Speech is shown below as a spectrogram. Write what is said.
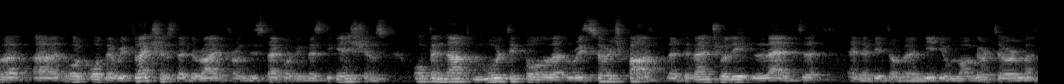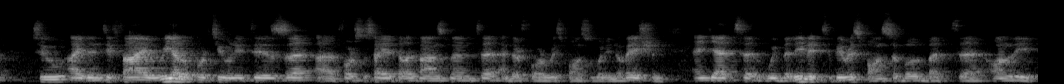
all, all, the reflections that derive from this type of investigations opened up multiple research paths that eventually led, in a bit of a medium longer term, to identify real opportunities uh, for societal advancement uh, and therefore responsible innovation. And yet uh, we believe it to be responsible, but only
